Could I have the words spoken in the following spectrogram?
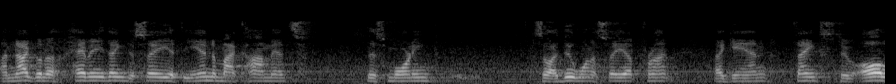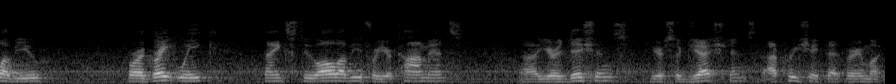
I'm not going to have anything to say at the end of my comments this morning, so I do want to say up front again, thanks to all of you for a great week. Thanks to all of you for your comments, uh, your additions, your suggestions. I appreciate that very much.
